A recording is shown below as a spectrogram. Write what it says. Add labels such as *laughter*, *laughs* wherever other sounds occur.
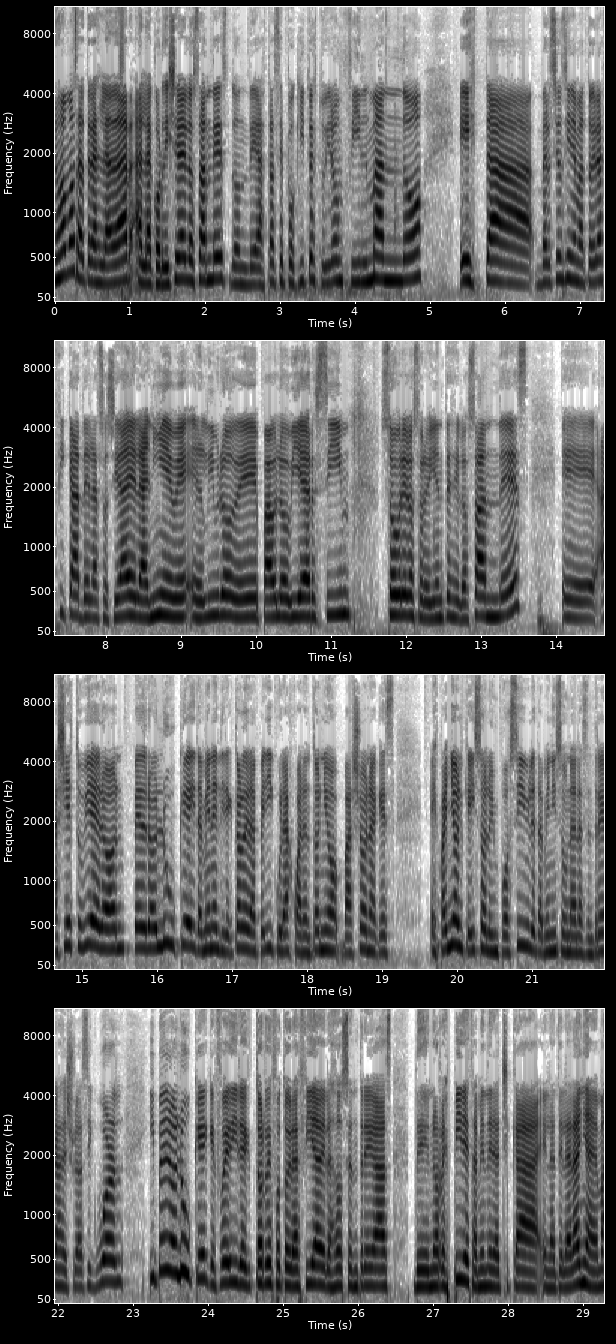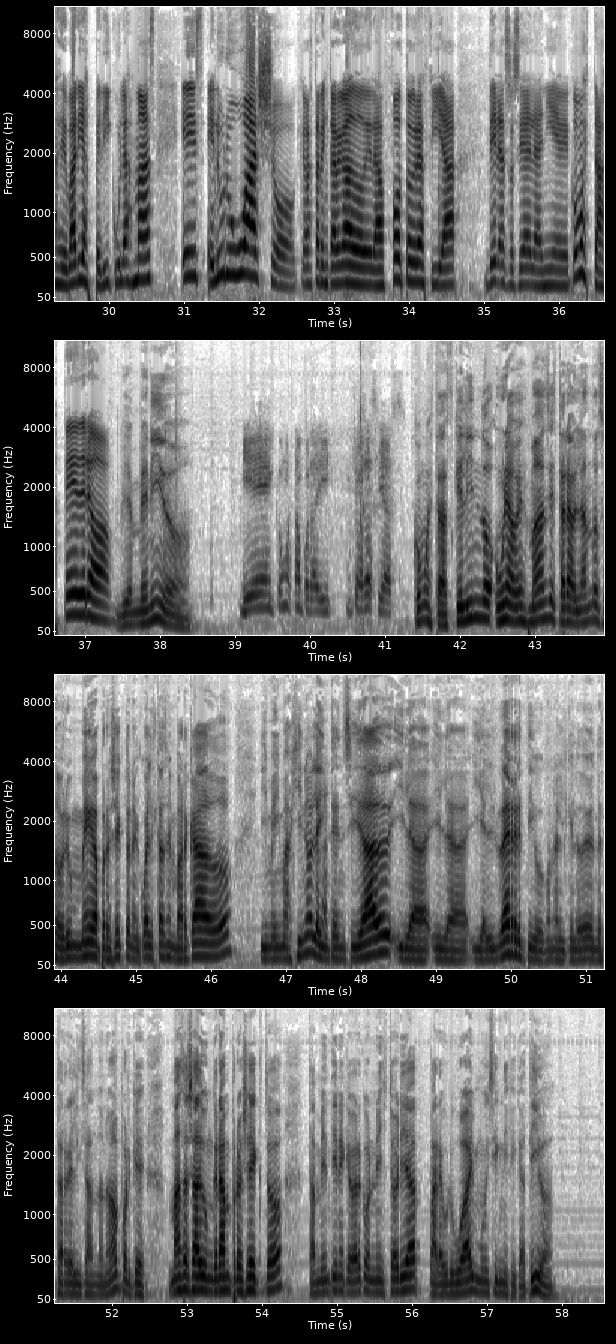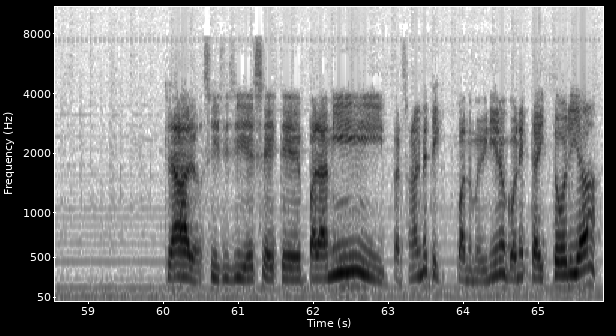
Nos vamos a trasladar a la cordillera de los Andes, donde hasta hace poquito estuvieron filmando esta versión cinematográfica de La Sociedad de la Nieve, el libro de Pablo Bierzi sobre los sobrevivientes de los Andes. Eh, allí estuvieron Pedro Luque y también el director de la película, Juan Antonio Bayona, que es español que hizo Lo Imposible, también hizo una de las entregas de Jurassic World, y Pedro Luque, que fue director de fotografía de las dos entregas de No Respires, también de La Chica en la Telaraña, además de varias películas más, es el uruguayo que va a estar encargado de la fotografía de la Sociedad de la Nieve. ¿Cómo estás, Pedro? Bienvenido. Bien, ¿cómo están por ahí? Muchas gracias. ¿Cómo estás? Qué lindo una vez más estar hablando sobre un megaproyecto en el cual estás embarcado y me imagino la intensidad y la, y la y el vértigo con el que lo deben de estar realizando, ¿no? Porque más allá de un gran proyecto, también tiene que ver con una historia para Uruguay muy significativa. Claro, sí, sí, sí, es este para mí personalmente cuando me vinieron con esta historia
